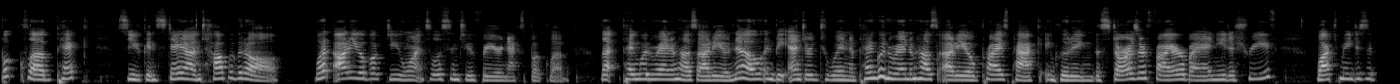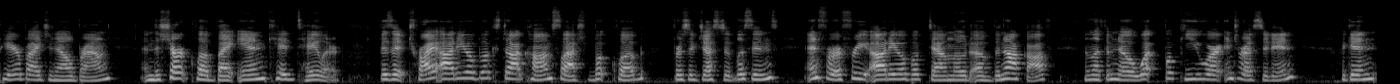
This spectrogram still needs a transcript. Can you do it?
book club pick so you can stay on top of it all. What audiobook do you want to listen to for your next book club? Let Penguin Random House Audio know and be entered to win a Penguin Random House Audio prize pack including The Stars Are Fire by Anita Shreve, Watch Me Disappear by Janelle Brown, and The Shark Club by Ann Kidd Taylor. Visit tryaudiobooks.com slash book club for suggested listens and for a free audiobook download of The Knockoff and let them know what book you are interested in. Again,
